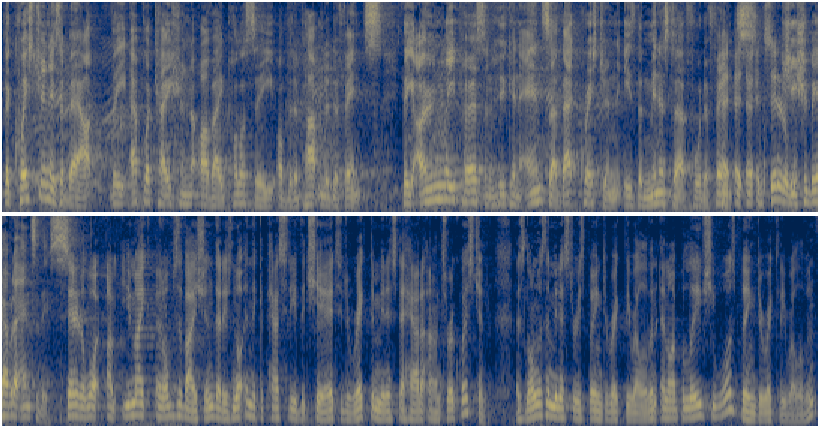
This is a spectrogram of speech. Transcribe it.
The question is about the application of a policy of the Department of Defence. The only person who can answer that question is the Minister for Defence. And- and- and Senator she should be able to answer this. Senator Watt, um, you make an observation that is not in the capacity of the chair to direct a minister how to answer a question, as long as the minister is being directly relevant, and I believe she was being directly relevant.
